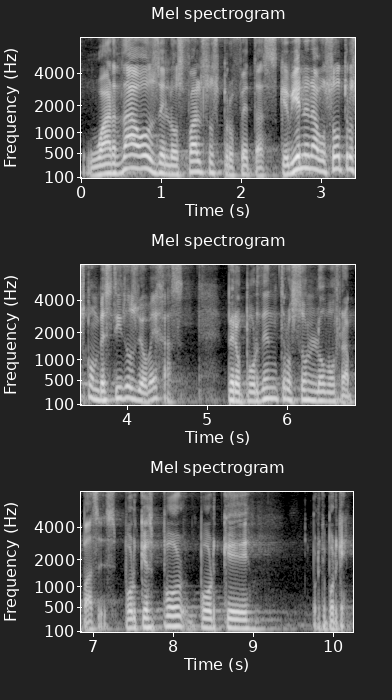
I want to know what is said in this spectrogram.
Guardaos de los falsos profetas que vienen a vosotros con vestidos de ovejas, pero por dentro son lobos rapaces, porque es por porque porque ¿por qué?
